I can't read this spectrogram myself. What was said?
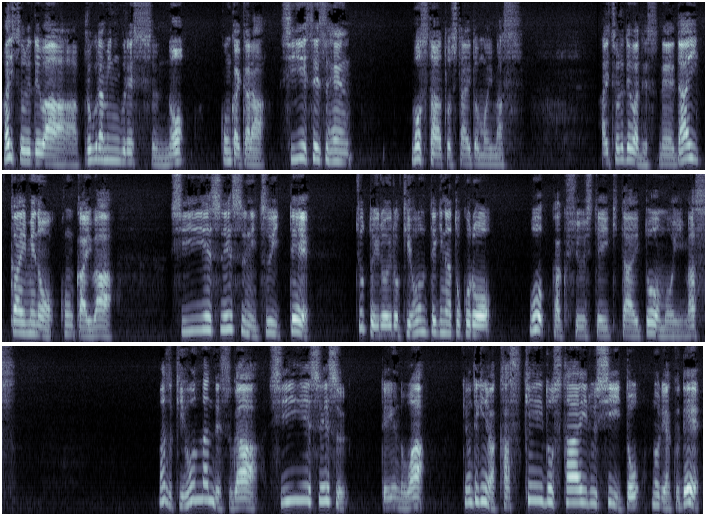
はい、それでは、プログラミングレッスンの今回から CSS 編をスタートしたいと思います。はい、それではですね、第1回目の今回は CSS についてちょっといろいろ基本的なところを学習していきたいと思います。まず基本なんですが、CSS っていうのは基本的にはカスケードスタイルシートの略で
